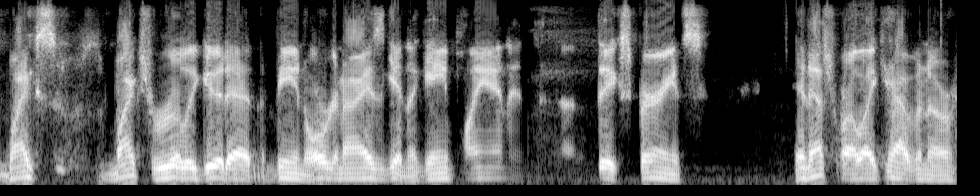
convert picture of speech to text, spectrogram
Mike's Mike's really good at being organized, getting a game plan, and uh, the experience. And that's why I like having a,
